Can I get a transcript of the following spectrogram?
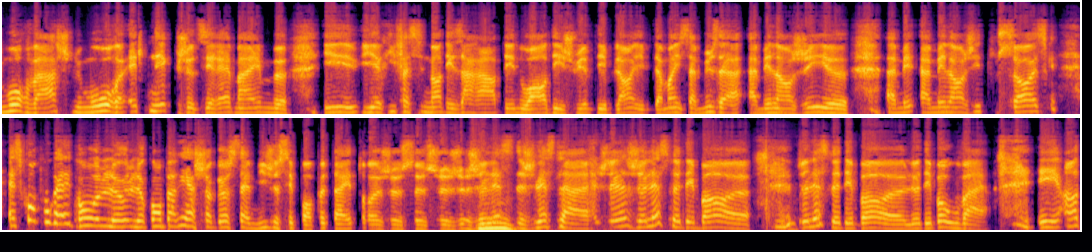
l'humour vache, l'humour ethnique, je dirais même. Euh, Il, il rit facilement des Arabes, des Noirs, des Juifs, des Blancs. Évidemment, il s'amuse à, à mélanger, euh, à, mé- à mélanger tout ça. Est-ce est-ce qu'on pourrait le, le comparer à Sugar Sammy Je sais pas, peut-être. Je, je, je, je- je Mm. laisse, je laisse la, je laisse, je laisse le débat, euh, je laisse le débat, euh, le débat ouvert. Et en,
